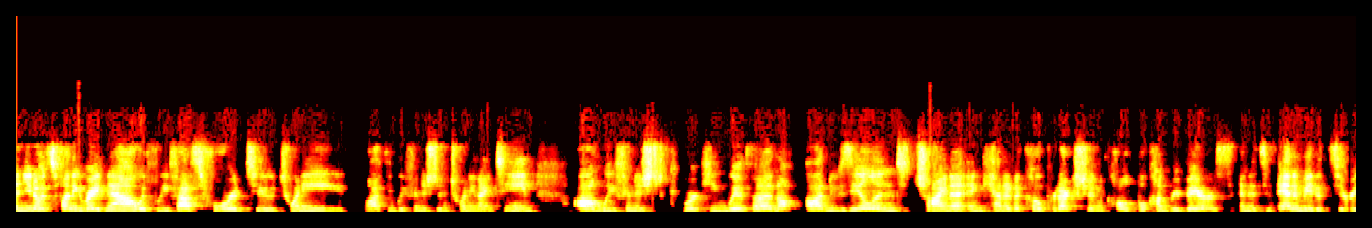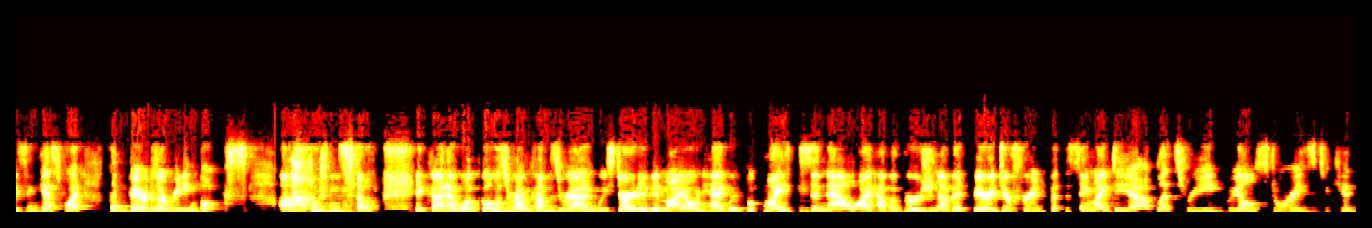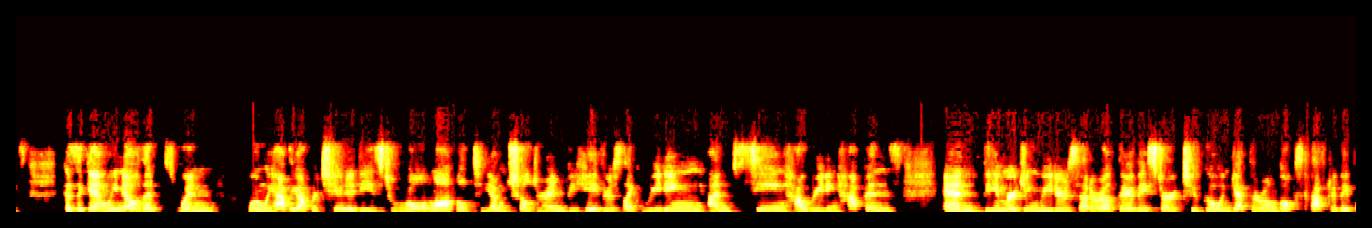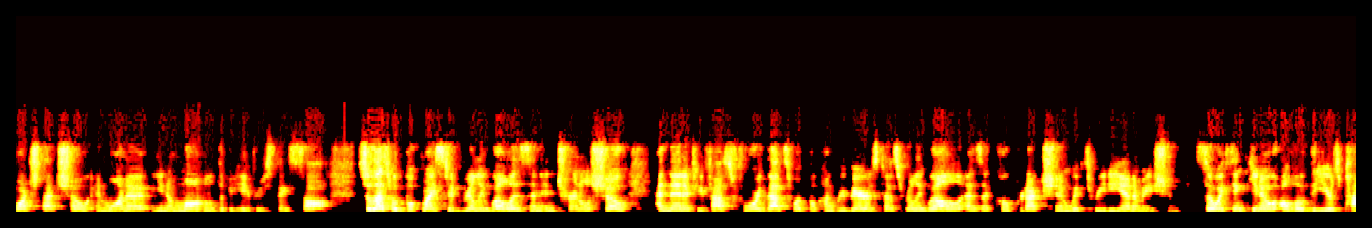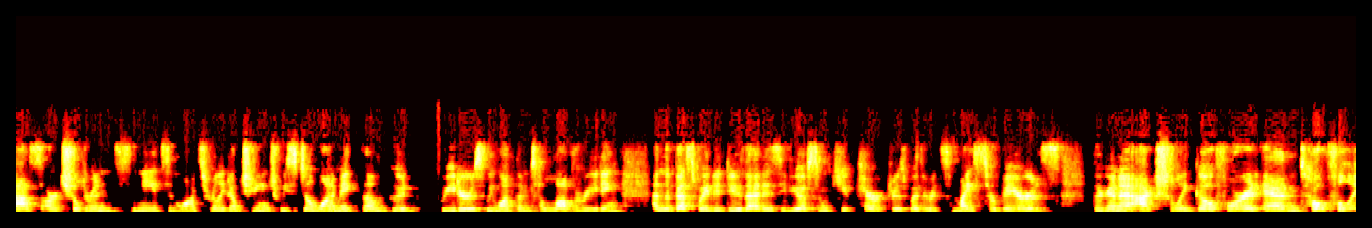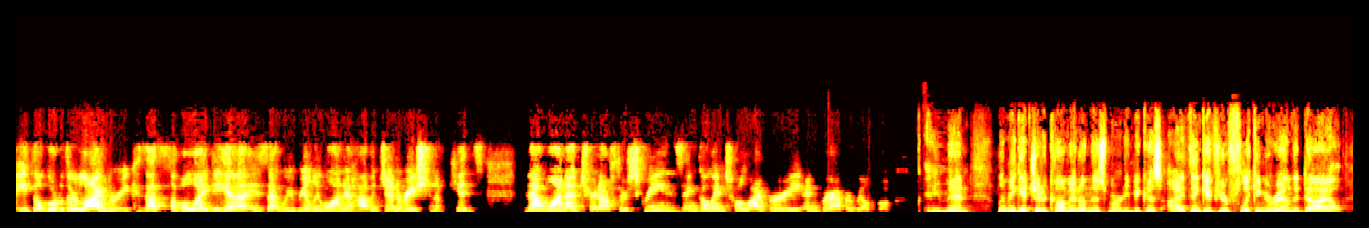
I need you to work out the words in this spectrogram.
And you know, it's funny right now, if we fast forward to 20, well, I think we finished in 2019, um, we finished working with a, a, New Zealand, China, and Canada co production called Book Hungry Bears. And it's an animated series. And guess what? The bears are reading books. Um, so it kind of what goes around comes around. We started in my own head with Book Mice, and now I have a version of it, very different, but the same idea of let's read real stories to kids. Because again, we know that when when we have the opportunities to role model to young children behaviors like reading and seeing how reading happens and the emerging readers that are out there they start to go and get their own books after they've watched that show and want to you know model the behaviors they saw. So that's what book mice did really well as an internal show. And then if you fast forward that's what book hungry bears does really well as a co-production with 3d animation. So i think you know although the years pass our children's needs and wants really don't change. We still want to make them good readers. We want them to love reading. And the best way to do that is if you have some cute characters, whether it's mice or bears, they're going to actually go for it and hopefully they'll go to their library because that's the whole idea is that we really want to have a generation of kids that want to turn off their screens and go into a library and grab a real book. Amen. Let me get you to comment on this, Marty, because I think if you're flicking around the dial,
